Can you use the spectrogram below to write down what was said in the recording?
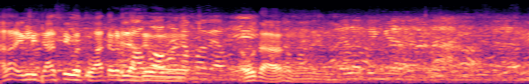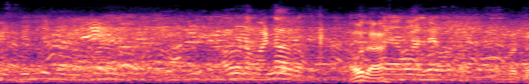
ಅಲ್ಲ ಇಲ್ಲಿ ಜಾಸ್ತಿ ಇವತ್ತು ವಾತಗಳು ಜಾಸ್ತಿ ಹೌದಾ? ಅವರು ನಮ್ಮ ಅಣ್ಣ ಅವರು ಹೌದಾ ಗೊತ್ತು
